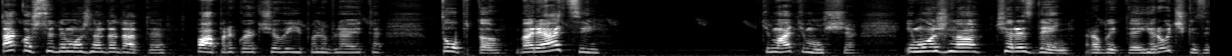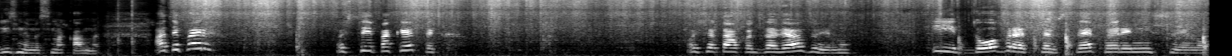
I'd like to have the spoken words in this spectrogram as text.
Також сюди можна додати паприку, якщо ви її полюбляєте. Тобто варіацій тьма тьмуща. І можна через день робити гірочки з різними смаками. А тепер ось цей пакетик ось отак от зав'язуємо і добре це все перемішуємо,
